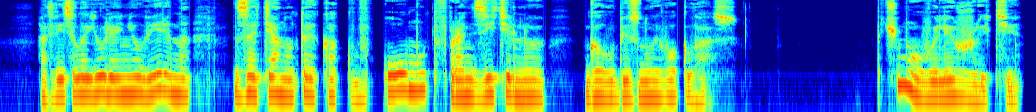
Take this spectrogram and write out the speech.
— ответила Юлия неуверенно, затянутая, как в омут, в пронзительную голубизну его глаз. «Почему вы лежите?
